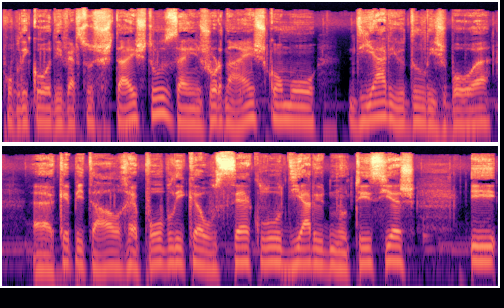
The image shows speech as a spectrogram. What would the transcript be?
Publicou diversos textos em jornais como Diário de Lisboa, A Capital, República, O Século, Diário de Notícias e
